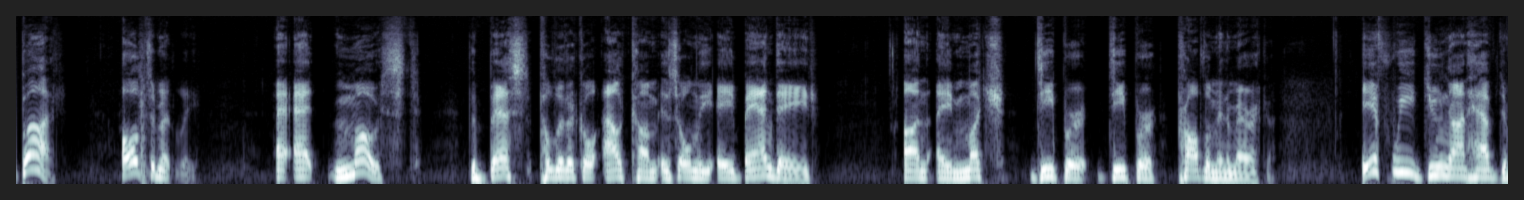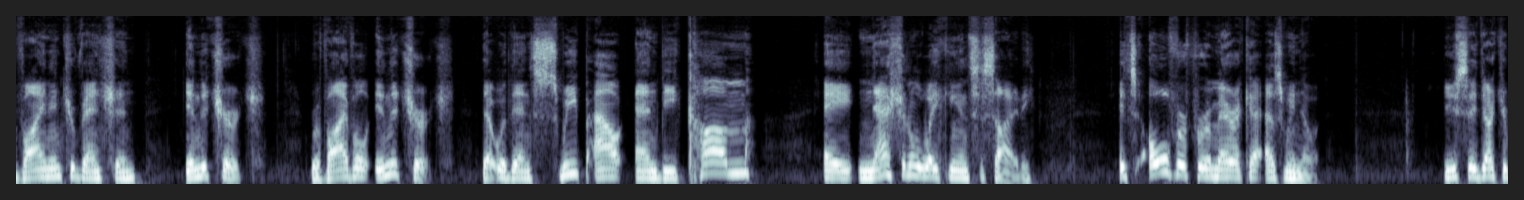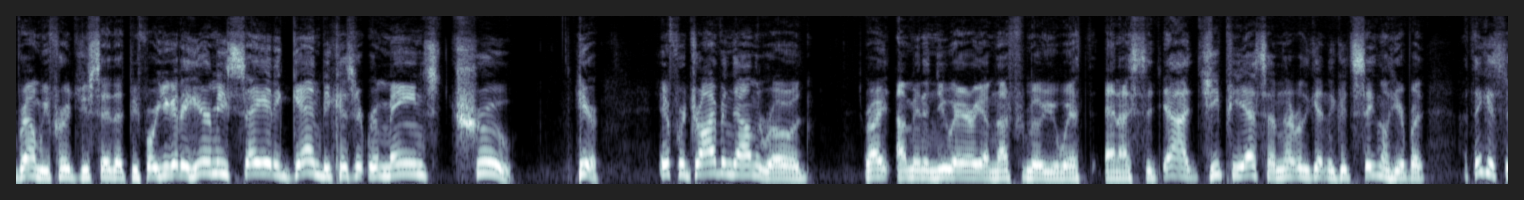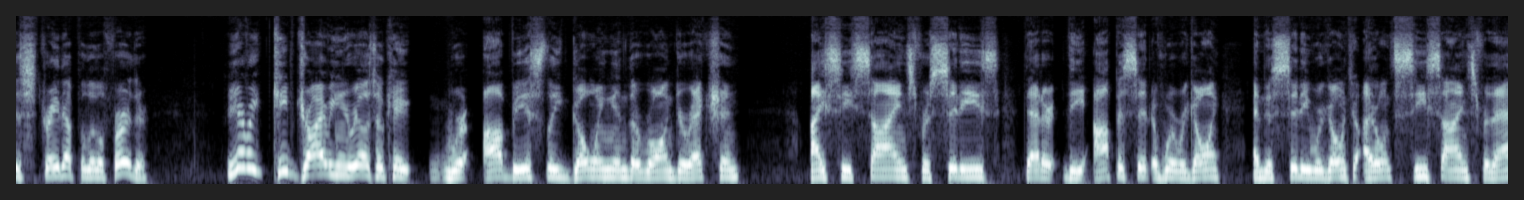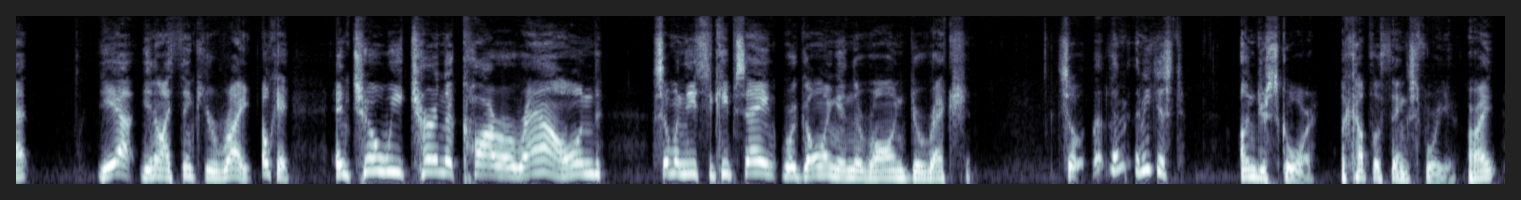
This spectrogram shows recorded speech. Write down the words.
but ultimately, at, most, the best political outcome is only a band aid on a much deeper, deeper problem in America. If we do not have divine intervention in the church, revival in the church, that would then sweep out and become a national awakening in society, it's over for America as we know it. You say, Dr. Brown, we've heard you say that before. You're going to hear me say it again because it remains true. Here, if we're driving down the road right? I'm in a new area I'm not familiar with. And I said, yeah, GPS, I'm not really getting a good signal here, but I think it's just straight up a little further. You ever keep driving and you realize, okay, we're obviously going in the wrong direction? I see signs for cities that are the opposite of where we're going, and the city we're going to, I don't see signs for that. Yeah, you know, I think you're right. Okay, until we turn the car around, Someone needs to keep saying we're going in the wrong direction. So let, let, me just underscore a couple of things for you, all right?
